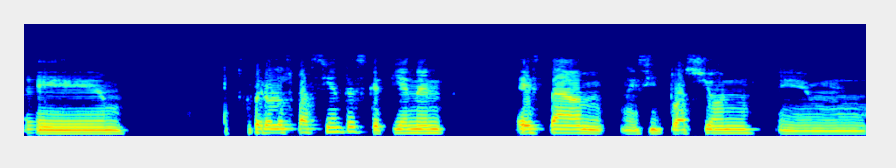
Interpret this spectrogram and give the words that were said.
em, pero los pacientes que tienen esta mm, situación em,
